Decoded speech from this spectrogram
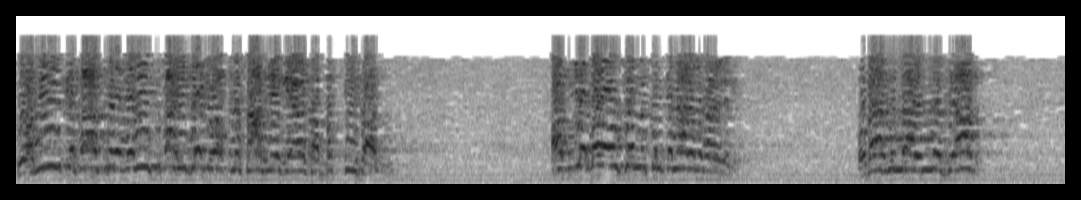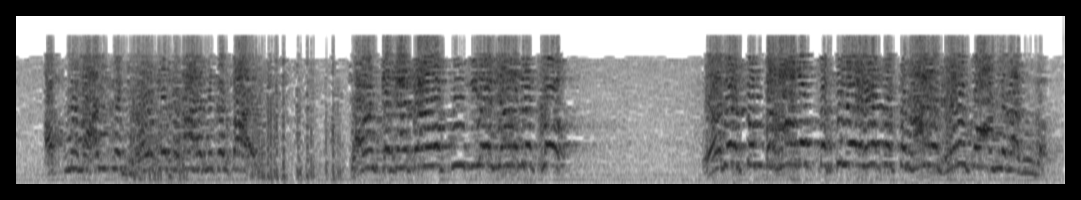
تو امیر کے پاس میرے وہی سپاہی تھے جو اپنے ساتھ لے کے آیا تھا، بتیس آدمی۔ اب یہ بڑے اسے مسلم کے نعرے لگانے لگے۔ عبید اللہ ان سے آپ اپنے محل کے جھوڑے سے باہر نکلتا ہے۔ جان کے کہتا ہے خوبیاں یاد رکھو اگر تم بغاوت کرتے ہیں تو تمہارے گھروں کو آگ لگا دوں گا۔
